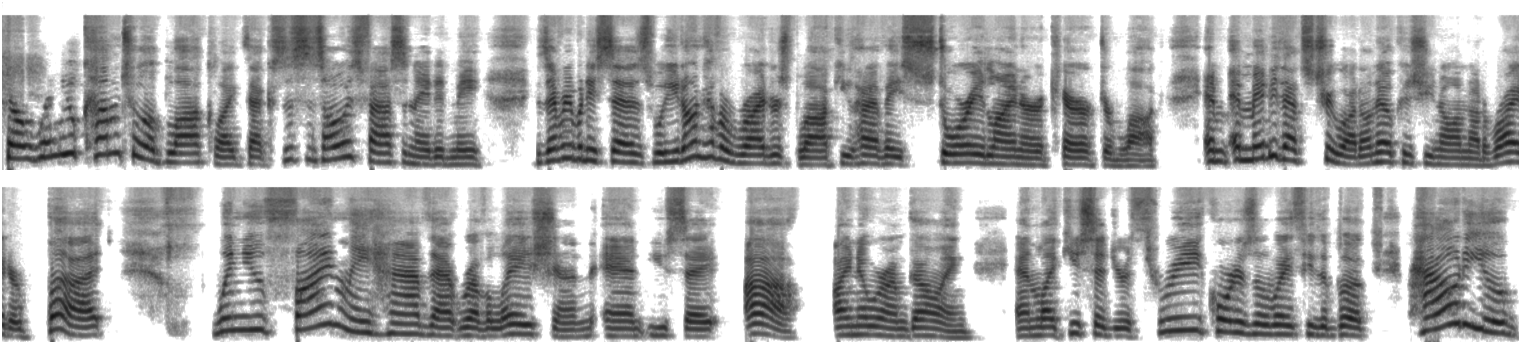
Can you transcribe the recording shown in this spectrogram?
So when you come to a block like that, because this has always fascinated me, because everybody says, well, you don't have a writer's block, you have a storyline or a character block. And, and maybe that's true. I don't know, because you know I'm not a writer. But when you finally have that revelation and you say, ah, I know where I'm going. And like you said, you're three quarters of the way through the book. How do you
